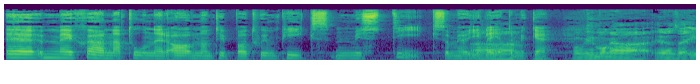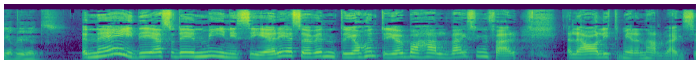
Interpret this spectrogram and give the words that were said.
eh, med sköna toner av någon typ av Twin Peaks mystik som jag gillar Ah. jättemycket. Och hur många, är det en sån här evighets... Nej, det är alltså det är en miniserie så jag vet inte, jag har inte, jag är bara halvvägs ungefär. Eller ja, lite mer än halvvägs.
